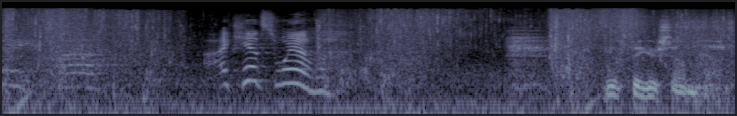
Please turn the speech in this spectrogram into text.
Hey, uh, I can't swim. We'll figure something out.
